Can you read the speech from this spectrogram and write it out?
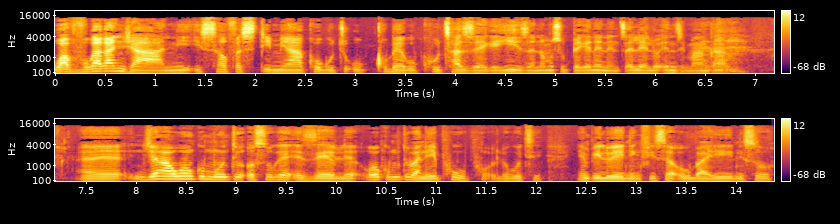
Wavuka kanjani iself esteem yakho ukuthi uqhubeke ukukhuthazeke yize noma usubhekene nenselelo enzima ngako Eh njenga wonke umuntu osuke ezelwe wonke umuntu uba nephupho lokuthi empilweni ngifisa ukuba yini. So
